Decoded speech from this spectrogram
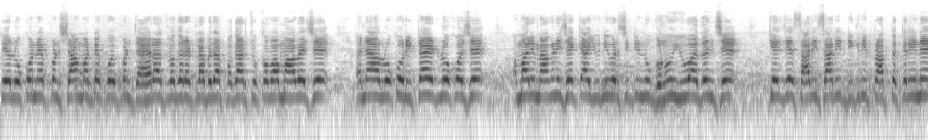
તો લોકોને પણ શા માટે કોઈ પણ જાહેરાત વગર એટલા બધા પગાર ચૂકવવામાં આવે છે? અને આ લોકો રિટાયર્ડ લોકો છે. અમારી માગણી છે કે આ યુનિવર્સિટીનું ઘણું યુવાધન છે કે જે સારી સારી ડિગ્રી પ્રાપ્ત કરીને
